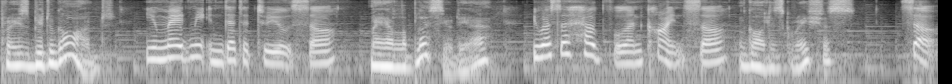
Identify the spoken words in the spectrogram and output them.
Praise be to God. You made me indebted to you, sir. May Allah bless you, dear. You are so helpful and kind, sir. God is gracious. Sir,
